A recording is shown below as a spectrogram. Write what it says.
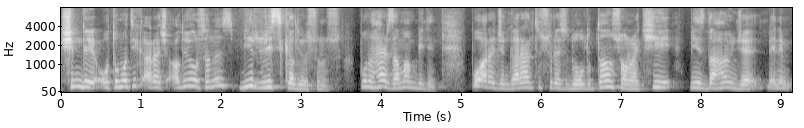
Şimdi otomatik araç alıyorsanız bir risk alıyorsunuz. Bunu her zaman bilin. Bu aracın garanti süresi dolduktan sonra ki biz daha önce benim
